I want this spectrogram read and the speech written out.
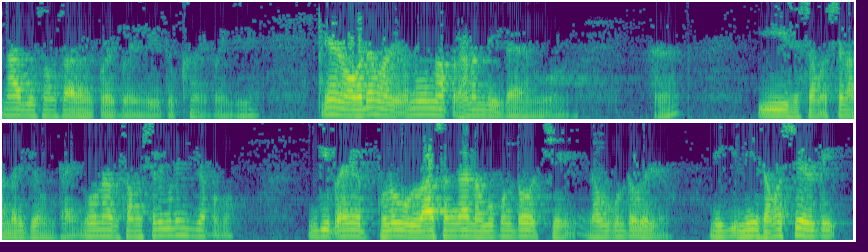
నాకు సంసారం ఎక్కువైపోయింది దుఃఖం అయిపోయింది. నేను ఒకటే మరి నువ్వు నా ప్రాణం దిగా నువ్వు ఈ సమస్యలు అందరికీ ఉంటాయి. నువ్వు నాకు సమస్యల గురించి చెప్పకు. ఇంక ఈ పైన ఉల్లాసంగా నవ్వుకుంటూ వచ్చి నవ్వుకుంటూ వెళ్ళు. నీకు నీ సమస్య ఏమిటి?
